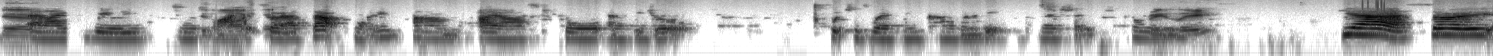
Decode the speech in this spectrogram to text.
Yeah. And I really didn't, didn't like, it. it. So at that point, um, I asked for an epidural, which is where things kind of went a bit pear shaped. Really? Yeah. So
